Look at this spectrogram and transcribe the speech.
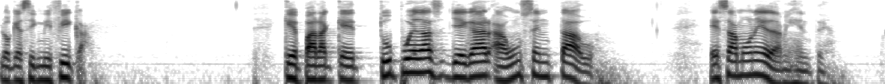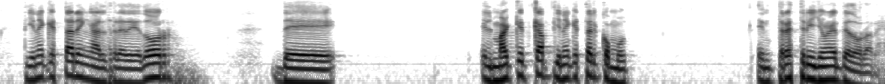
Lo que significa que para que tú puedas llegar a un centavo, esa moneda, mi gente, tiene que estar en alrededor de el market cap tiene que estar como en 3 trillones de dólares.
